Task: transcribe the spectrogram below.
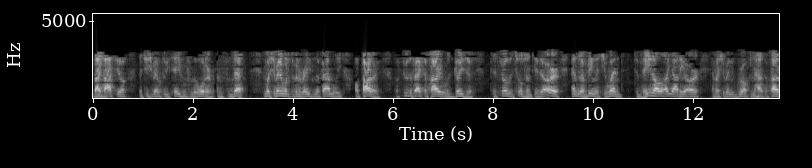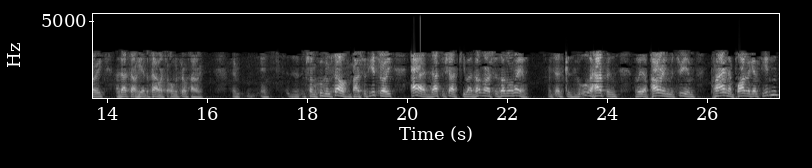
by Basio, that she should be able to be saved from the water and from death. And Moshe Rabbeinu would have been raised in the family of Pari. But through the fact that Pari was Geyser to throw the children to the Ur, ended up being that she went to Beis al Yad Ur, and Moshe Rabbeinu grew up in the house of Pari, and that's how he had the power to overthrow Pari. And, and Kug himself in Parashas Yitzroy adds that's the shot Kibad Davar Shazad Oleim. It says because Geula happens the way that power in the Mitzrayim planned and plotted against Eden,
